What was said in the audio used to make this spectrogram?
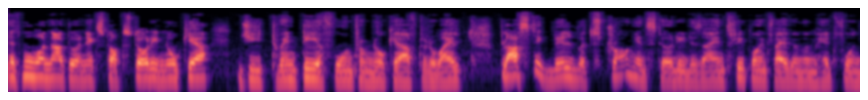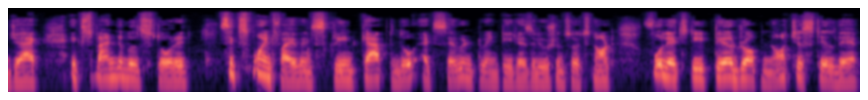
Let's move on now to our next top story. Nokia G20, a phone from Nokia after a while. Plastic build but strong and sturdy design, 3.5mm headphone jack, expandable storage, 6.5 inch screen capped though at 720 resolution. So it's not full HD. Teardrop notch is still there.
